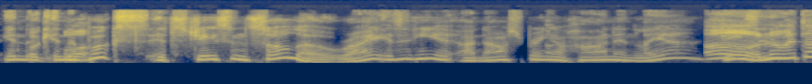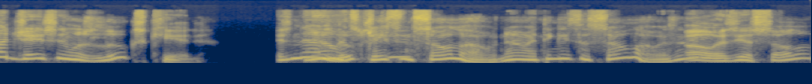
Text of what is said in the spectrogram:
In the okay, in the well- books, it's Jacen Solo, right? Isn't he an offspring of Han and Leia? Oh Jacen? no, I thought Jacen was Luke's kid. Isn't that no, Luke's it's Jacen kid? Solo. No, I think he's a Solo, isn't he? Oh, is he a solo?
